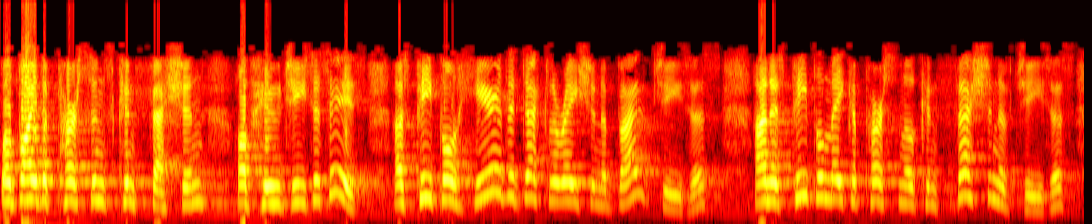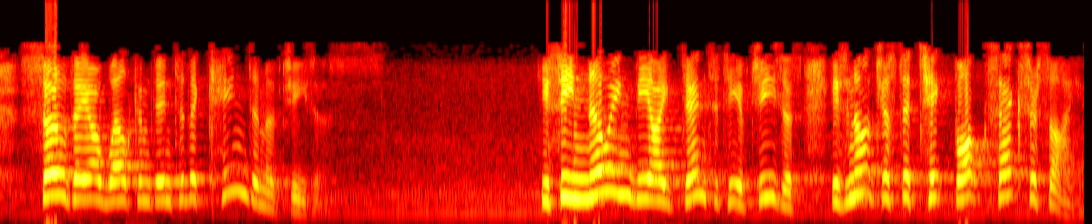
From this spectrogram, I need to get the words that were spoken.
Well, by the person's confession of who Jesus is. As people hear the declaration about Jesus, and as people make a personal confession of Jesus, so they are welcomed into the kingdom of Jesus. You see, knowing the identity of Jesus is not just a tick box exercise.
